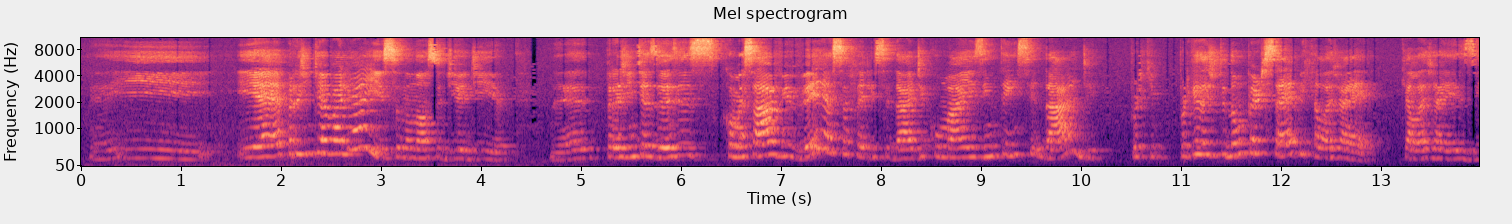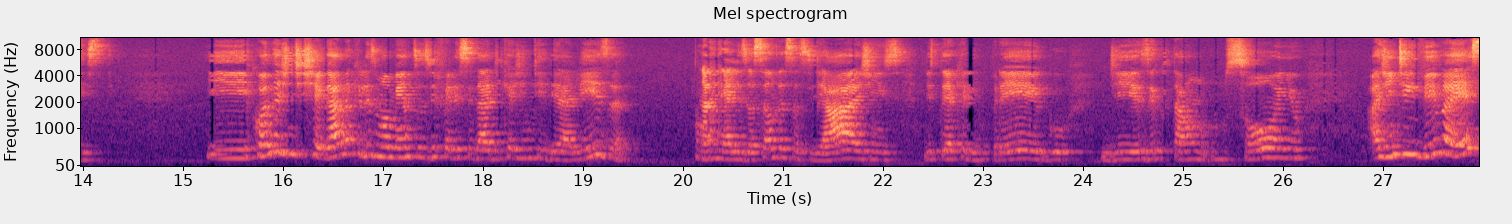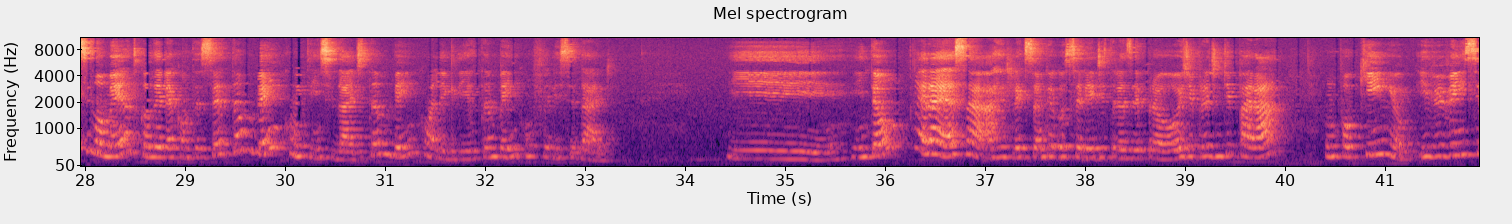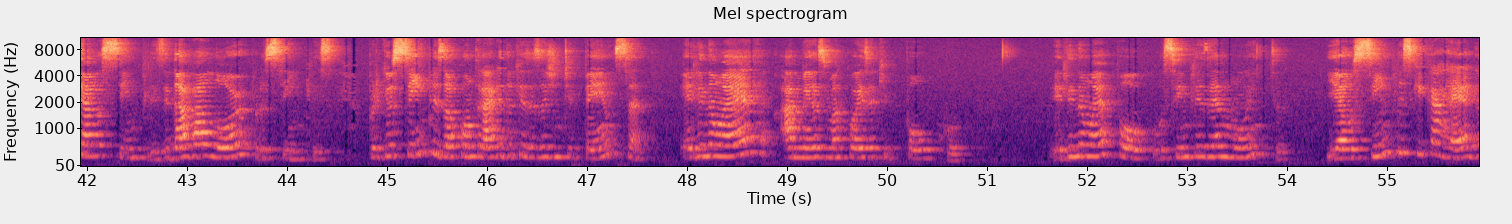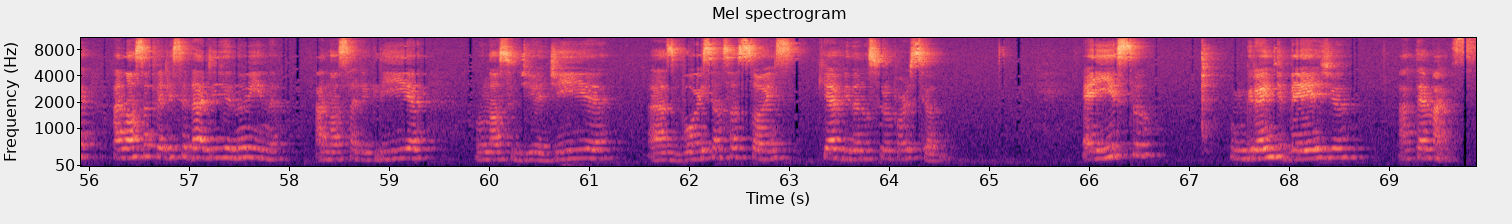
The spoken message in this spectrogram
Né? E, e é para a gente avaliar isso no nosso dia a dia, né? para a gente às vezes começar a viver essa felicidade com mais intensidade, porque, porque a gente não percebe que ela já é, que ela já existe. E quando a gente chegar naqueles momentos de felicidade que a gente idealiza, na realização dessas viagens, de ter aquele emprego, de executar um, um sonho, a gente viva esse momento, quando ele acontecer, também com intensidade, também com alegria, também com felicidade. E então era essa a reflexão que eu gostaria de trazer para hoje, para a gente parar um pouquinho e vivenciar o simples e dar valor para o simples porque o simples, ao contrário do que às vezes a gente pensa, ele não é a mesma coisa que pouco. Ele não é pouco, o simples é muito. E é o simples que carrega a nossa felicidade genuína, a nossa alegria, o nosso dia a dia, as boas sensações que a vida nos proporciona. É isso, um grande beijo, até mais!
